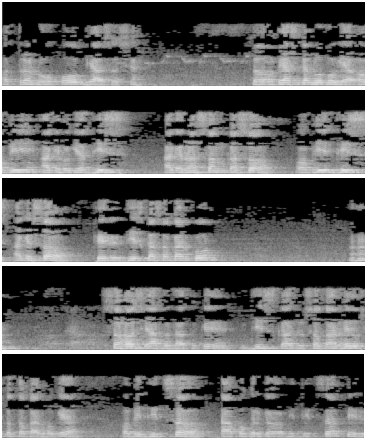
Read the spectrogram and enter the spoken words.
अत्र लोपोभ्यास तो अभ्यास का लोप हो गया। अभी आगे हो गया धिस, आगे राशन का स, अभी धिस, आगे स, फिर धिस का सकार को सह श्याद धातु के, धिस का जो सकार है उसका तकार हो गया। अभिधित टाप होकर के अभिधित फिर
